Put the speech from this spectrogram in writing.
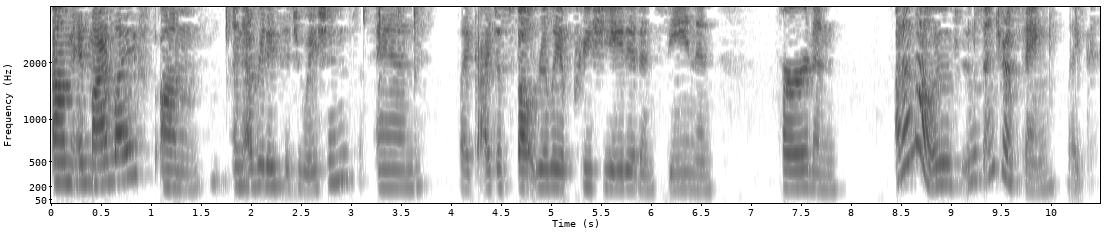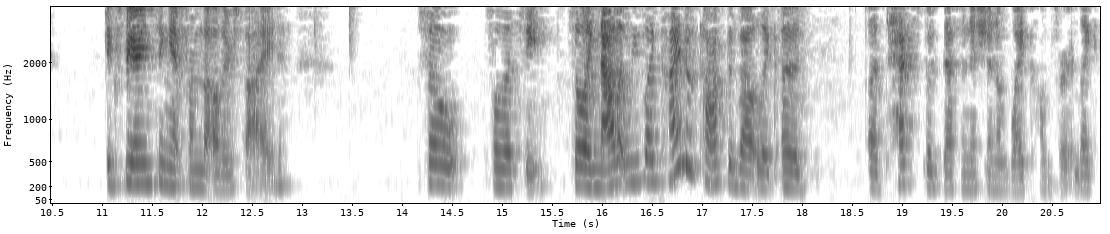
um, in my life, um, in everyday situations. And like, I just felt really appreciated and seen and heard and I don't know, it was, it was interesting, like experiencing it from the other side. So, so let's see. So like now that we've like kind of talked about like a, a textbook definition of white comfort, like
